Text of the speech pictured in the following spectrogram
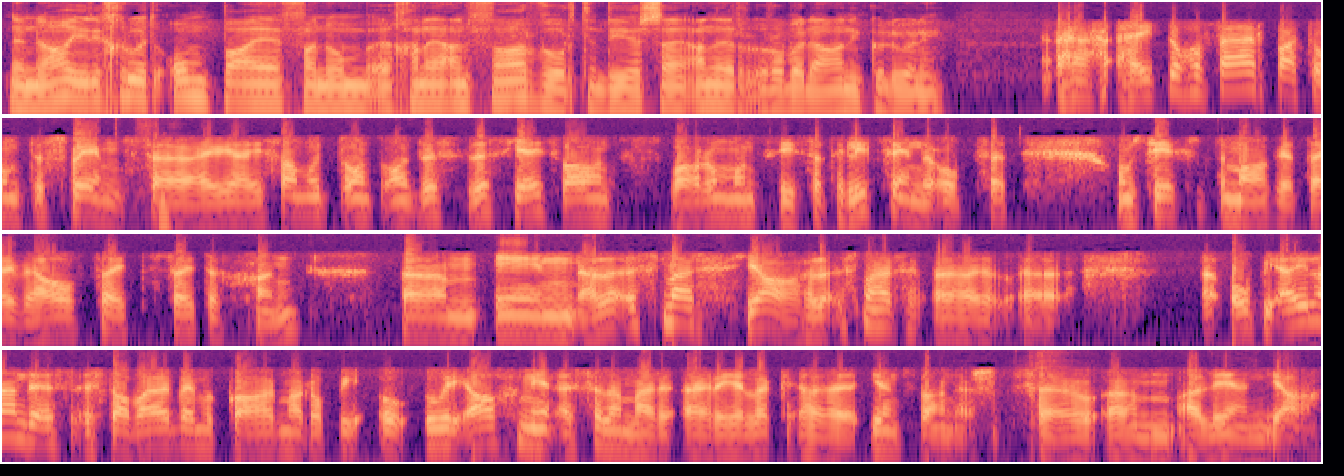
Nou na hierdie groot ompaaie van hom uh, gaan hy aanvaar word deur sy ander robbe daar in die kolonie. Uh, hy het nog 'n ver pad om te swem. So hy, hy sal moet ons, ons dis dis juist waar ons waarom ons die satellietsender opsit om seker te maak dat hy wel tyd tyd te gaan. Ehm um, en hulle is maar ja, hulle is maar uh uh op die eilande is is daar baie bymekaar maar op die oor die algemeen is hulle maar uh, redelik uh, eensstanders. So ehm um, alleen ja.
